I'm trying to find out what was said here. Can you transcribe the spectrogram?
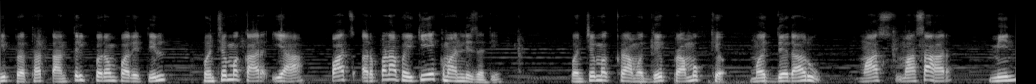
ही प्रथा तांत्रिक परंपरेतील पंचमकार या पाच अर्पणापैकी एक मानली जाते. पंचमकारामध्ये प्रामुख्य मद्य दारू मांस मांसाहार मीन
